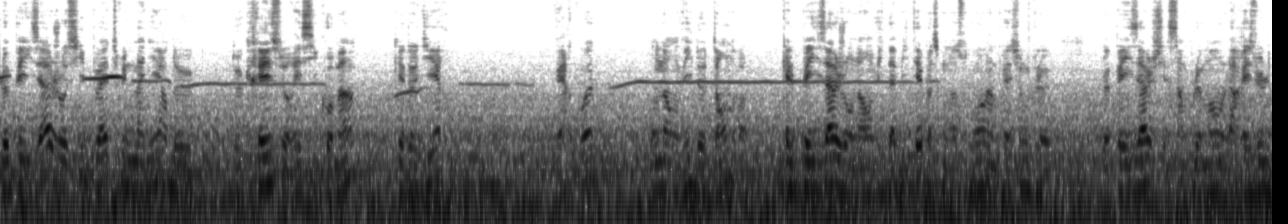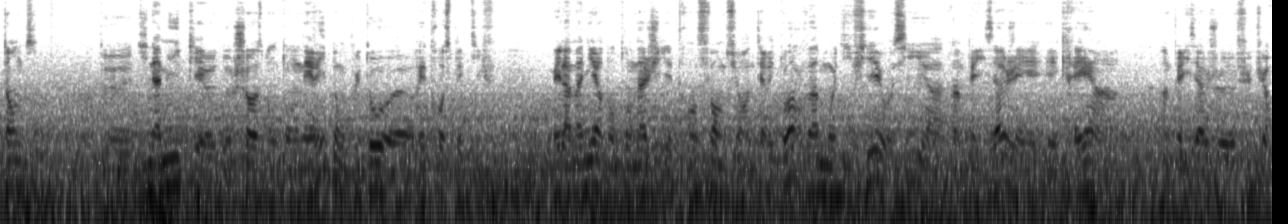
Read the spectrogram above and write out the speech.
Le paysage aussi peut être une manière de, créer ce récit commun, qui est de dire vers quoi on a envie de tendre, quel paysage on a envie d'habiter, parce qu'on a souvent l'impression que le, paysage c'est simplement la résultante de dynamiques et de choses dont on hérite, donc plutôt euh, rétrospectif. Mais la manière dont on agit et transforme sur un territoire va modifier aussi un, paysage et, créer un paysage futur.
